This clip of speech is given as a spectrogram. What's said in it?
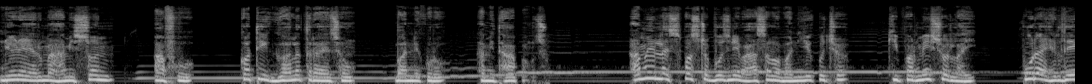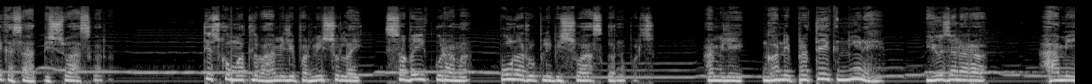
निर्णयहरूमा हामी स्वयं आफू कति गलत रहेछौँ भन्ने कुरो हामी थाहा पाउँछौँ। हामीहरूलाई स्पष्ट बुझ्ने भाषामा भनिएको छ कि परमेश्वरलाई पुरा हृदयका साथ विश्वास गर। त्यसको मतलब हामीले परमेश्वरलाई सबै कुरामा पूर्ण रूपले विश्वास गर्नुपर्छ। हामीले गर्ने प्रत्येक निर्णय योजना र हामी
